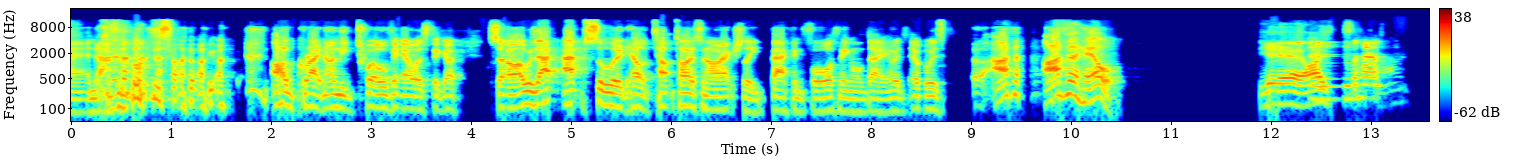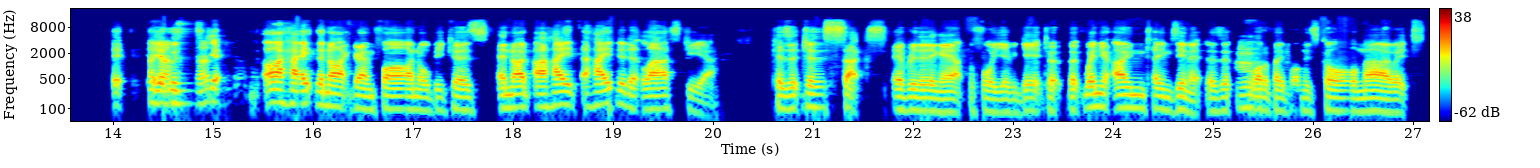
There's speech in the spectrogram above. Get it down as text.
And I was like, oh, great. Only 12 hours to go. So I was at absolute hell. T- Titus and I were actually back and forthing all day. It was, it was utter, utter hell. Yeah, I And how, it, Oh, it was. Yeah, I hate the night grand final because, and I, I hate I hated it last year because it just sucks everything out before you even get to it. But when your own team's in it, as it, a Mm. lot of people on this call know, it's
